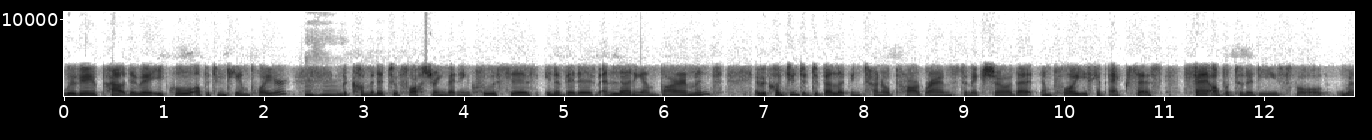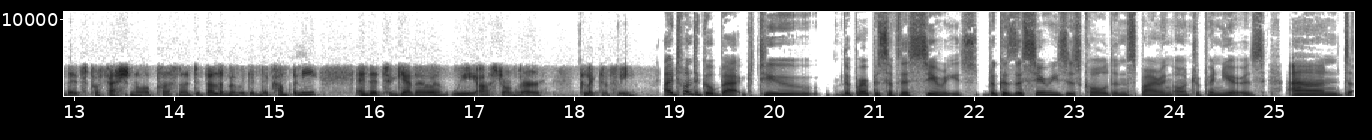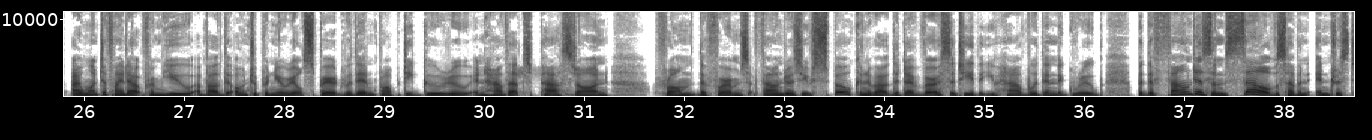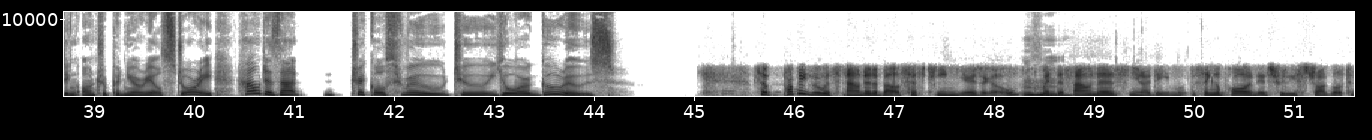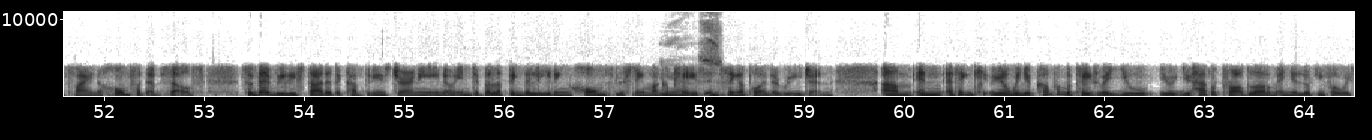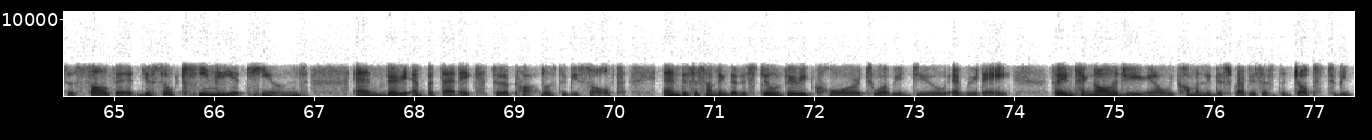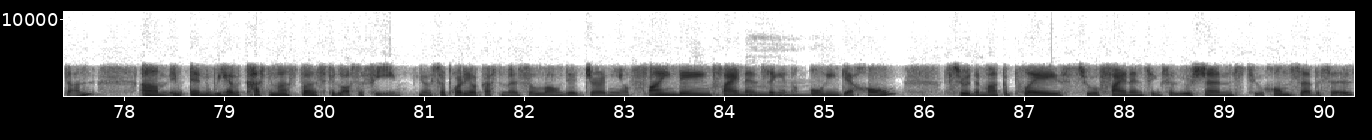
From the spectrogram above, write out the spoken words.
We're very proud that we're an equal opportunity employer. Mm-hmm. We're committed to fostering that inclusive, innovative, and learning environment. And we continue to develop internal programs to make sure that employees can access fair opportunities for whether it's professional or personal development within the company, and that together we are stronger collectively. I just want to go back to the purpose of this series because the series is called Inspiring Entrepreneurs. And I want to find out from you about the entrepreneurial spirit within PropertyGuru and how that's passed on from the firm's founders. You've spoken about the diversity that you have within the group, but the founders themselves have an interesting entrepreneurial story. How does that trickle through to your gurus? So PropertyGuru was founded about 15 years ago mm-hmm. when the founders, you know, they moved to Singapore and they really struggled to find a home for themselves. So that really started the company's journey, you know, in developing the leading homes listing marketplace yes. in Singapore and the region. Um, and I think, you know, when you come from a place where you, you, you have a problem and you're looking for ways to solve it, you're so keenly attuned and very empathetic to the problems to be solved. And this is something that is still very core to what we do every day. So in technology, you know, we commonly describe this as the jobs to be done. Um, and we have a customer first philosophy, you know, supporting our customers along their journey of finding, financing, mm. and owning their home through the marketplace, through financing solutions, to home services.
